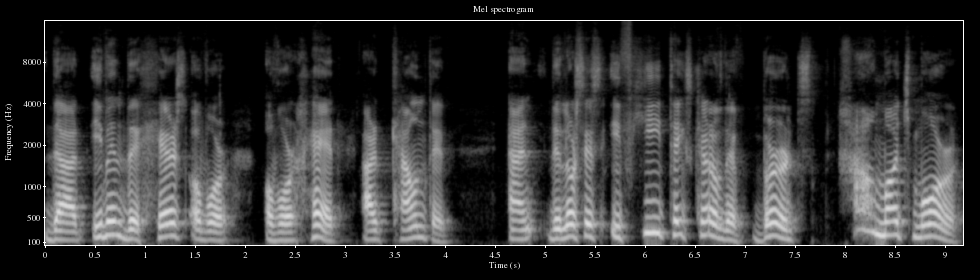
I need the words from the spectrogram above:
that even the hairs of our, of our head are counted. And the Lord says, if He takes care of the birds, how much more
